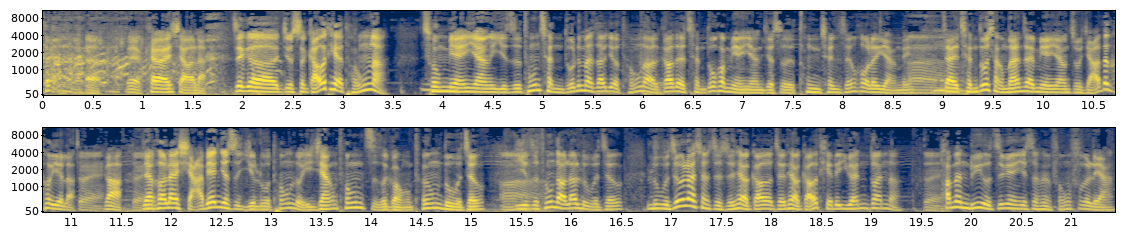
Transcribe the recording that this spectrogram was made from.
没有开玩笑了，这个就是高铁通了。从绵阳一直通成都的嘛，早就通了，搞得成都和绵阳就是同城生活了一样的，嗯在成都上班，在绵阳住家都可以了，对嘎对。然后呢，下边就是一路通内江、通自贡、通泸州，啊一直通到了泸州。泸州呢，算是这条高这条高铁的远端了。对，他们旅游资源也是很丰富的呀，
